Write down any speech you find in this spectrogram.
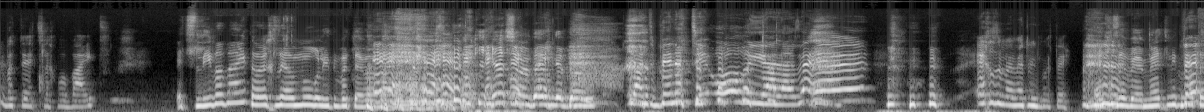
מתבטא אצלך בבית? אצלי בבית או איך זה אמור להתבטא בבית? כי יש הבדל גדול. את בין התיאוריה לזה, אה, איך זה באמת מתבטא? איך זה באמת מתבטא?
